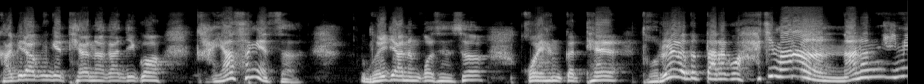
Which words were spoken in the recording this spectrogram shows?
가비라국에 태어나 가지고 가야성에서 멀지 않은 곳에서 고행 끝에 도를 얻었다라고 하지만은 나는 이미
